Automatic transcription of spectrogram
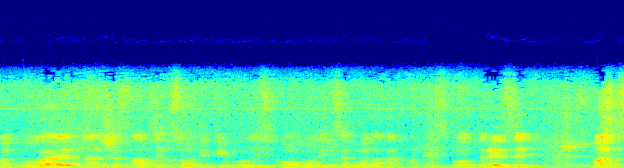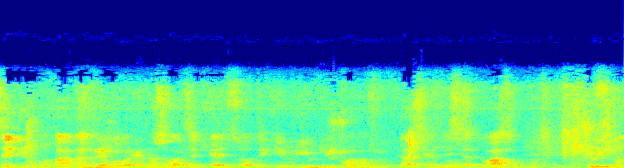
Миколаївна, 16 сотиків, Олесько, вулиця Богдана Хмельницького, 30. Марценюк Ганна Григорівна, 25 сотиків, Рівні Івана Франка, 72. Чучман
